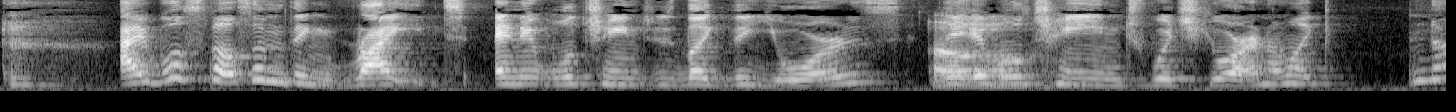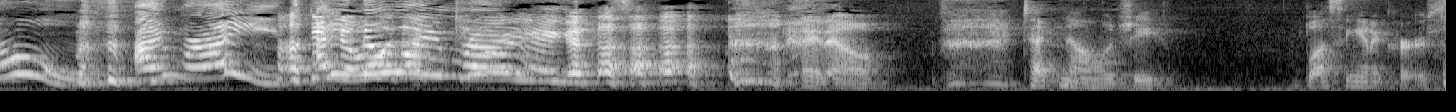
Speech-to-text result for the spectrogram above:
I will spell something right and it will change like the yours. Oh. It will oh. change which your and I'm like, no, I'm right. I, I know, know I'm, I'm right. I know. Technology, blessing and a curse.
